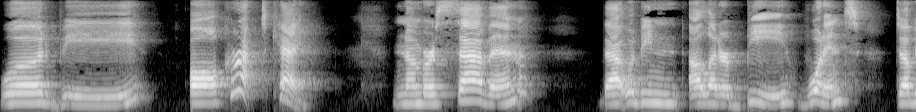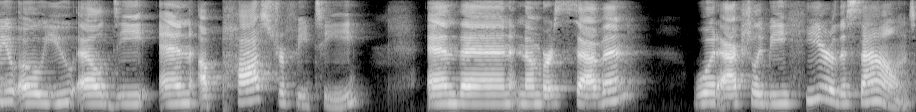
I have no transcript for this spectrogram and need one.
would be all correct, K. Number seven, that would be a letter B, wouldn't. W O U L D N apostrophe T. And then number seven would actually be hear the sound.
